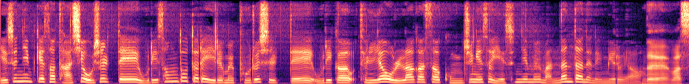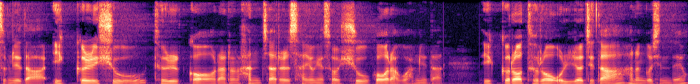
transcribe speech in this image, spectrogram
예수님께서 다시 오실 때 우리 성도들의 이름을 부르실 때 우리가 들려 올라가서 공중에서 예수님을 만난다는 의미로요. 네, 맞습니다. 이끌 휴, 들 거라는 한자를 사용해서 휴거라고 합니다. 이끌어 들어 올려지다 하는 것인데요.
